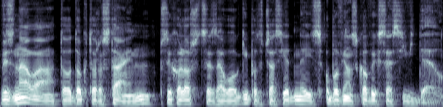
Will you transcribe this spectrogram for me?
Wyznała to dr Stein, psycholożce załogi, podczas jednej z obowiązkowych sesji wideo.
